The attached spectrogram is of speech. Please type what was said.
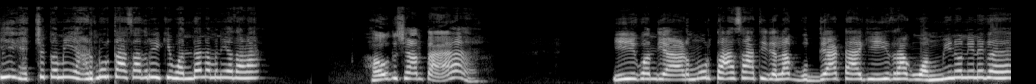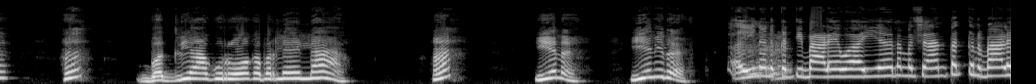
ಈಗ ಹೆಚ್ಚು ಕಮ್ಮಿ ಎರಡು ಮೂರು ತಾಸಾದ್ರೂ ಈಕಿ ಒಂದ ನಮನಿ ಅದಾಳ. ಹೌದು ಶಾಂತ. ಈಗ ಒಂದು ಎರಡು ಮೂರು ತಾಸು ಆತಿದೆಲ್ಲ ಗುದ್ದಾಟ ಆಗಿ ಇದ್ರಾಗ ಒಮ್ಮಿನೂ ನಿನಗೆ, ಹ? ಬದ್ಲಿ ಆಗೋ ರೋಗ ಬರಲೇ ಇಲ್ಲ. ಹ? ಏನು? ಏನಿದೆ? ಐ ನನ್ನ ಕಟ್ಟಿ ಬಾಳೆವ ಅಯ್ಯ ನಮ್ಮ ಶಾಂತಕ್ಕನ ಬಾಳೆ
